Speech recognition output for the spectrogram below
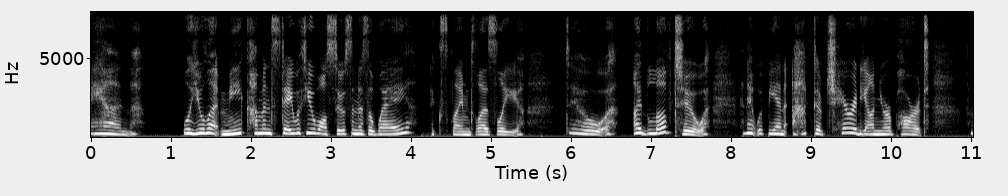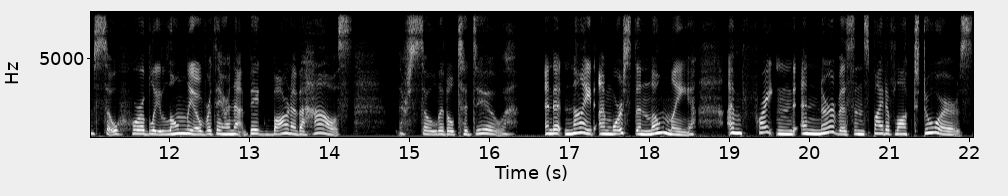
Anne, will you let me come and stay with you while Susan is away? exclaimed Leslie. Do. I'd love to, and it would be an act of charity on your part. I'm so horribly lonely over there in that big barn of a house. There's so little to do. And at night, I'm worse than lonely. I'm frightened and nervous in spite of locked doors.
